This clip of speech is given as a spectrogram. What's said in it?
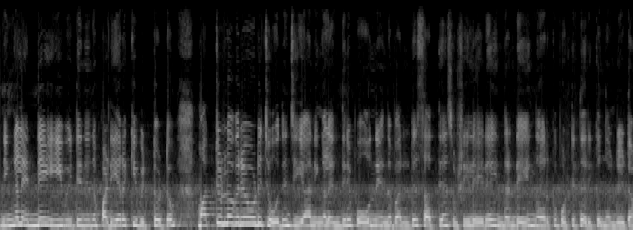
നിങ്ങൾ എന്നെ ഈ വീട്ടിൽ നിന്ന് പടിയിറക്കി വിട്ടിട്ടും മറ്റുള്ളവരോട് ചോദ്യം ചെയ്യാൻ നിങ്ങൾ എന്തിനു പോകുന്നു എന്ന് പറഞ്ഞിട്ട് സത്യം സുശീലയുടെയും ഇന്ദ്രന്റെയും നേർക്ക് പൊട്ടിത്തെറിക്കുന്നുണ്ട് കേട്ടോ.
